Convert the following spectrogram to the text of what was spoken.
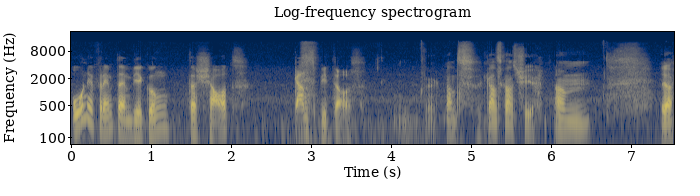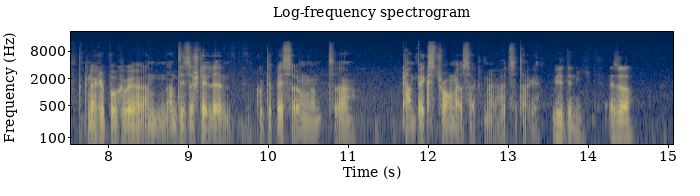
ohne Fremdeinwirkung, das schaut ganz bitter aus. Ganz, ganz, ganz schier. Ähm, ja, Knöchelbruch an, an dieser Stelle gute Besserung und äh, Comeback Stronger, sagt man heutzutage. Wird er nicht. Also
